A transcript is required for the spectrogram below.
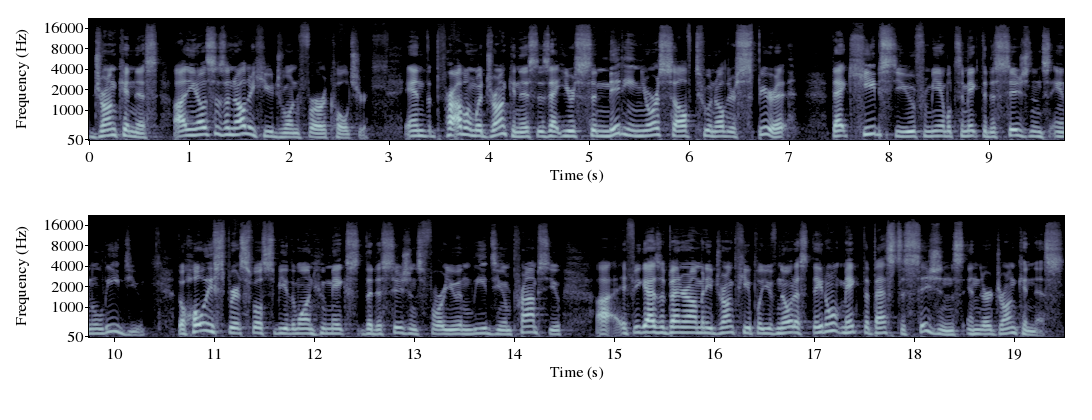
drunkenness. Uh, you know, this is another huge one for our culture. And the problem with drunkenness is that you're submitting yourself to another spirit that keeps you from being able to make the decisions and lead you. The Holy Spirit's supposed to be the one who makes the decisions for you and leads you and prompts you. Uh, if you guys have been around many drunk people, you've noticed they don't make the best decisions in their drunkenness.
